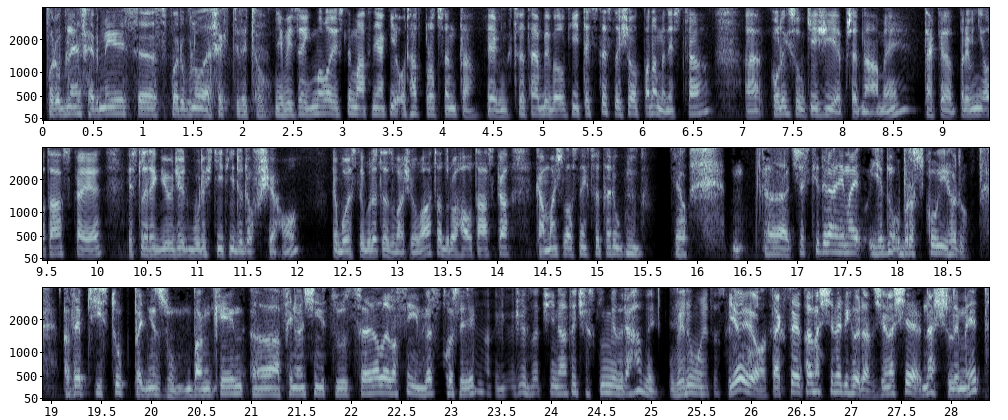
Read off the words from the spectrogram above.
podobné firmy s, s podobnou efektivitou. Mě by zajímalo, jestli máte nějaký odhad procenta jak chcete, aby velký, teď jste slyšel od pana ministra, kolik soutěží je před námi, tak eh, první otázka je, jestli RegioJet bude chtít jít do všeho, nebo jestli budete zvažovat. A druhá otázka, kam až vlastně chcete růst? Jo. Eh, české dráhy mají jednu obrovskou výhodu a to je přístup k penězům. Banky eh, a finanční instituce, ale vlastně investoři. Že začínáte českými dráhy. Uvědomujete si? Jo, jo, tak to je ta naše nevýhoda, že naše, naš limit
